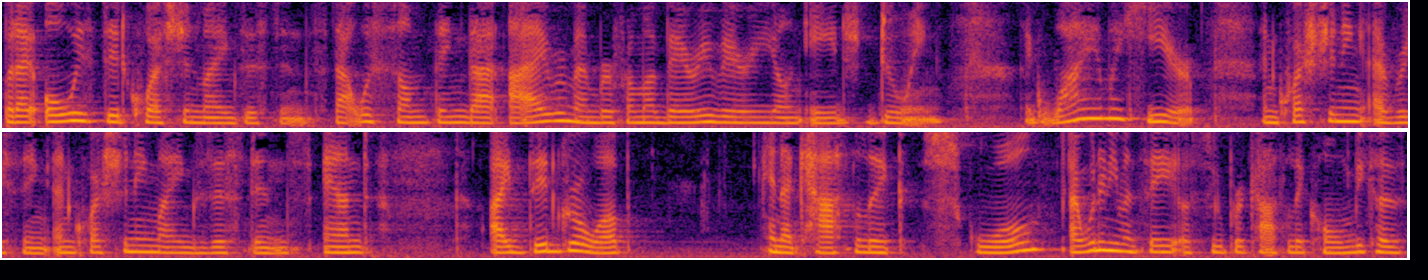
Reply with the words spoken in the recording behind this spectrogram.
but I always did question my existence. That was something that I remember from a very, very young age doing. Like, why am I here? And questioning everything and questioning my existence. And I did grow up in a Catholic school. I wouldn't even say a super Catholic home because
